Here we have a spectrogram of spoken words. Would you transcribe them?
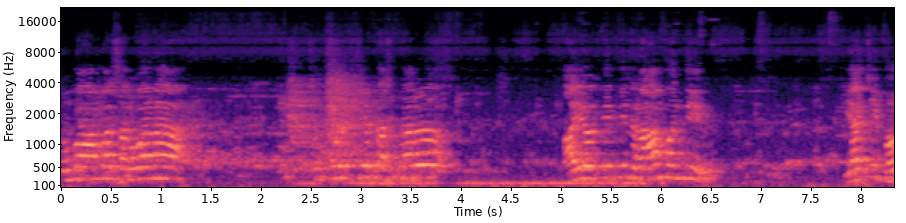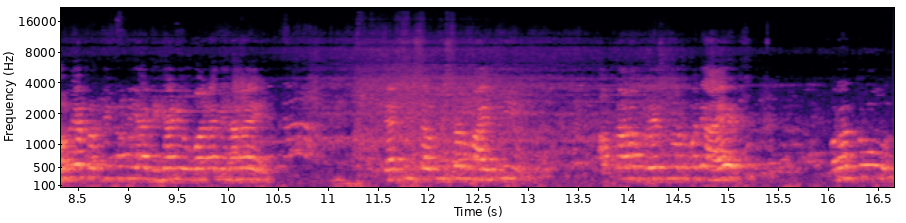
तुम्हा आम्हा सर्वांना सुपरिचित असणारं अयोध्येतील राम मंदिर याची भव्य प्रतिकृती या ठिकाणी उभारण्यात येणार आहे. त्याची सविस्तर माहिती आपल्याला प्रेस नोटमध्ये आहे परंतु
